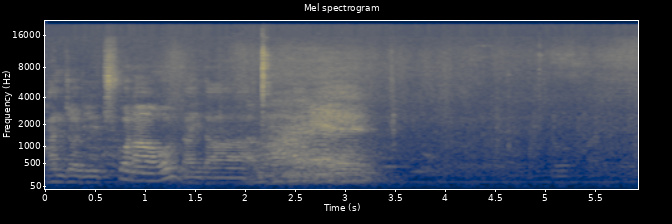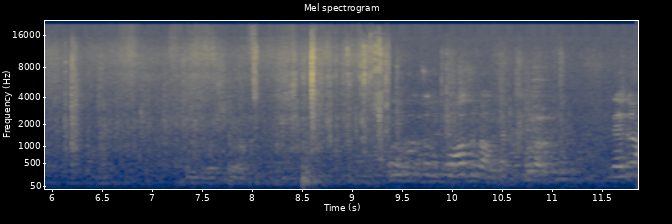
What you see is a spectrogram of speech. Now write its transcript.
간절히 축원하옵나이다. 아멘. 안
